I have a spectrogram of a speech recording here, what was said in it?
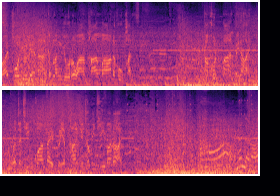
ร้อยโทยูเลียนากำลังอยู่ระหว่างทางมานะผู้พัน ถ้าคุณต้านไม่ได้ เราจะชิงความได้เปรียบทางยุทธวิธีมาได้อ๋อนั่นเหรอ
